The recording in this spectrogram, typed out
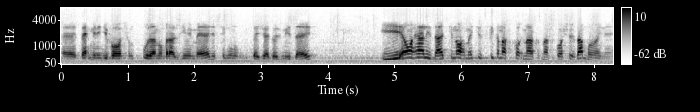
é, termina em divórcio por ano no Brasil, em média, segundo o IBGE 2010. E é uma realidade que normalmente isso fica nas, na, nas costas da mãe, né?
